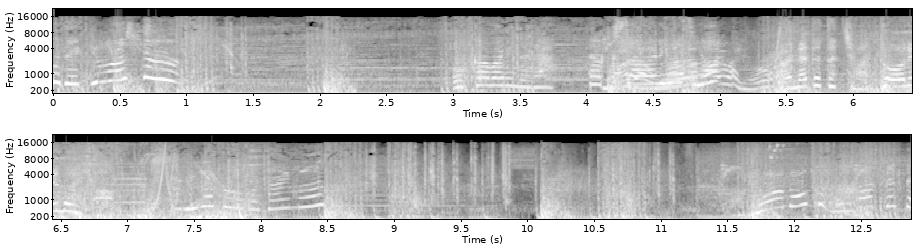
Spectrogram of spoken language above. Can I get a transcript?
くできました。おかわりならたくさんありますよ。あなたたちは通れないよ。ありがとうございます。それはどうかな待ってて。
